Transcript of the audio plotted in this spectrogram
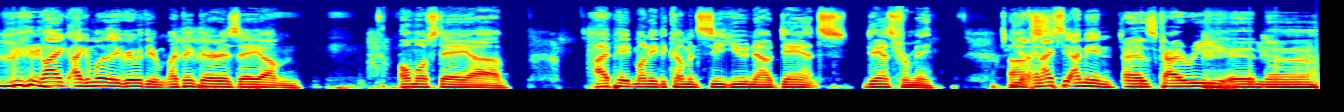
no, I, I completely agree with you. I think there is a um almost a uh, I paid money to come and see you now dance dance for me. Uh, Yes. And I see. I mean, as Kyrie and uh,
